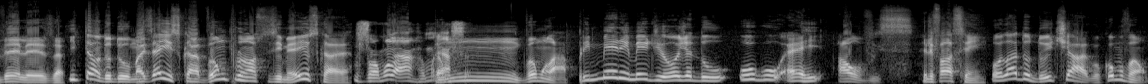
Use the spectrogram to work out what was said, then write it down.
Beleza. Então, Dudu, mas é isso, cara. Vamos para os nossos e-mails, cara? Vamos lá, vamos Então, nessa. hum, vamos lá. Primeiro e-mail de hoje é do Hugo R. Alves. Ele fala assim: Olá, Dudu e Thiago, como vão?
